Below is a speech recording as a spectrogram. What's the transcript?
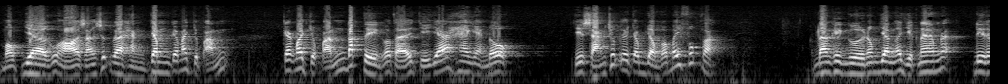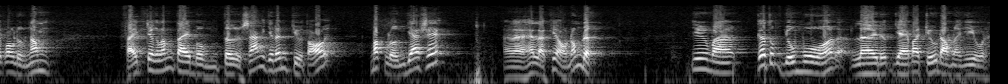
Một giờ của họ sản xuất ra hàng trăm cái máy chụp ảnh. Các máy chụp ảnh đắt tiền có thể trị giá 2.000 đô chỉ sản xuất ra trong vòng có mấy phút thôi. Đang khi người nông dân ở Việt Nam đó đi theo con đường nông phải chân lắm tay bùm từ sáng cho đến chiều tối bất luận giá rét hay là, hay là khí hậu nóng đực. Nhưng mà kết thúc vụ mùa đó, lề được vài ba triệu đồng là nhiều rồi.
